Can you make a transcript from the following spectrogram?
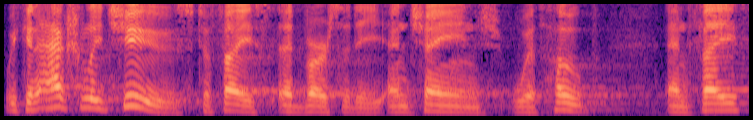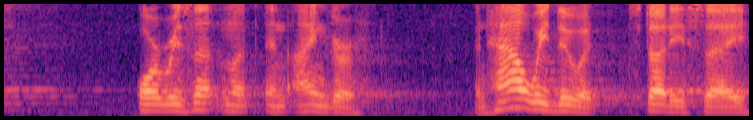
We can actually choose to face adversity and change with hope and faith or resentment and anger. And how we do it, studies say,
